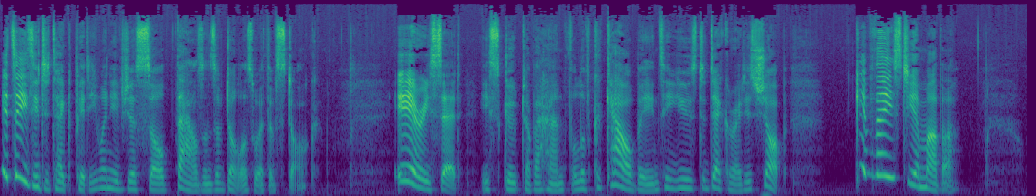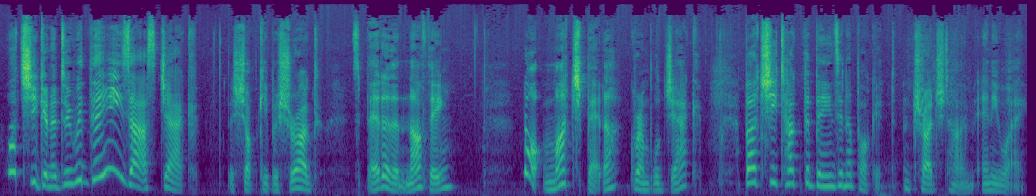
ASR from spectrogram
It's easy to take pity when you've just sold thousands of dollars worth of stock. Here, he said. He scooped up a handful of cacao beans he used to decorate his shop. Give these to your mother. What's she going to do with these? asked Jack. The shopkeeper shrugged. It's better than nothing. Not much better, grumbled Jack. But she tucked the beans in her pocket and trudged home anyway.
